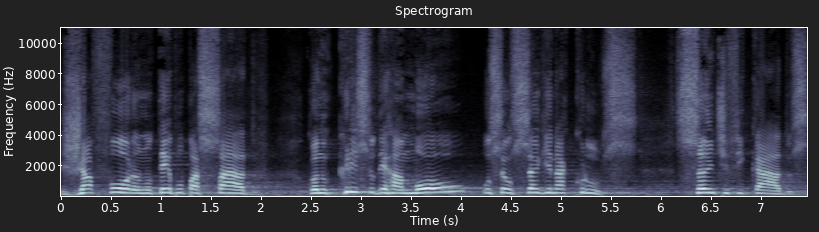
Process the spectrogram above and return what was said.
já foram no tempo passado, quando Cristo derramou o seu sangue na cruz, santificados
